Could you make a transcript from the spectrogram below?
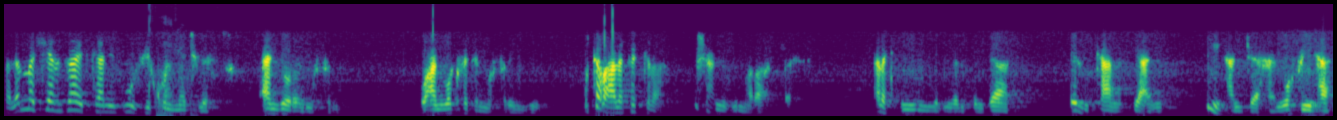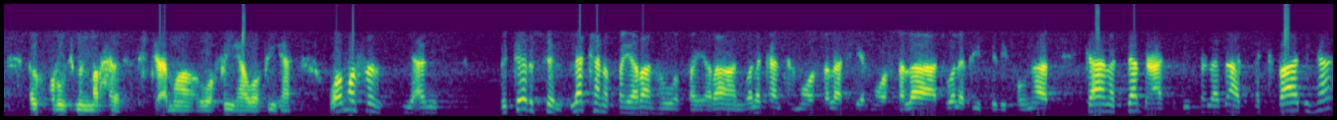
فلما الشيخ زايد كان يقول في كل مجلس عن دور المصري وعن وقفة المصريين وترى على فكرة مش عن الإمارات بس على كثير من البلدان اللي كانت يعني فيها الجهل وفيها الخروج من مرحلة الاستعمار وفيها وفيها. ومصر يعني بترسل لا كان الطيران هو الطيران ولا كانت المواصلات هي المواصلات ولا في تليفونات كانت تبعث بفلذات إكبادها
